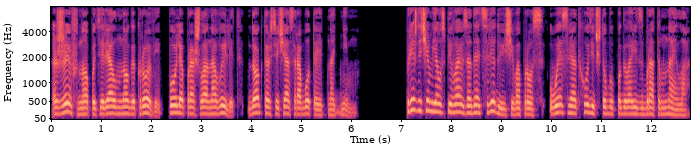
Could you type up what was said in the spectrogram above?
Жив, но потерял много крови. Пуля прошла на вылет. Доктор сейчас работает над ним. Прежде чем я успеваю задать следующий вопрос, Уэсли отходит, чтобы поговорить с братом Найла.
